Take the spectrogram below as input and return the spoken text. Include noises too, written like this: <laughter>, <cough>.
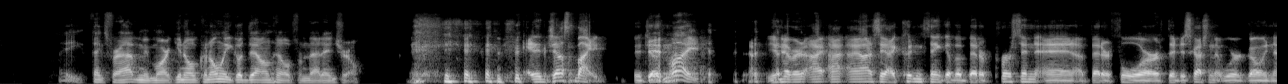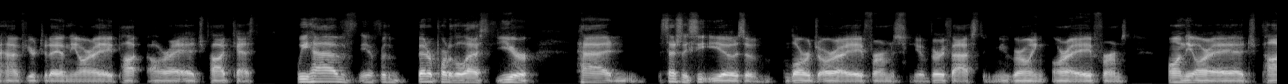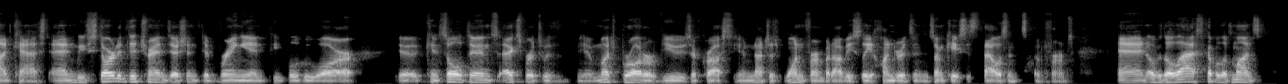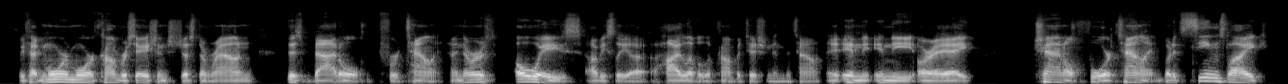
Hey, thanks for having me, Mark. You know, it can only go downhill from that intro. <laughs> And it just might. It just it might. might. you never. I, I, honestly, I couldn't think of a better person and a better for the discussion that we're going to have here today on the RIA RIA Edge podcast. We have, you know, for the better part of the last year, had essentially CEOs of large RIA firms, you know, very fast growing RIA firms on the RIA Edge podcast. And we've started to transition to bring in people who are you know, consultants, experts with you know much broader views across you know not just one firm, but obviously hundreds and in some cases thousands of firms. And over the last couple of months, we've had more and more conversations just around this battle for talent. And there was always obviously a, a high level of competition in the talent in in the RIA channel for talent, but it seems like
